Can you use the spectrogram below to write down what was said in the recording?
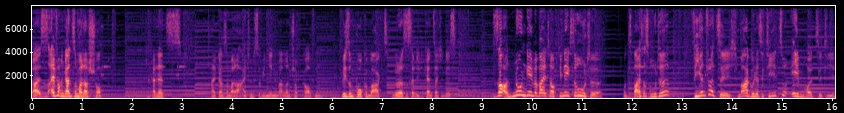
Ja, es ist einfach ein ganz normaler Shop. Man kann jetzt halt ganz normale Items, so wie in jedem anderen Shop kaufen. Wie so ein Pokémarkt. Nur, dass es halt nicht gekennzeichnet ist. So, und nun gehen wir weiter auf die nächste Route. Und zwar ist das Route 44. Margonia City zu Ebenholz City.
